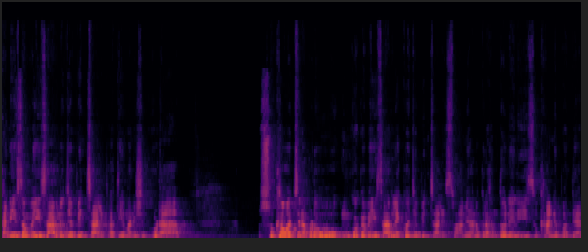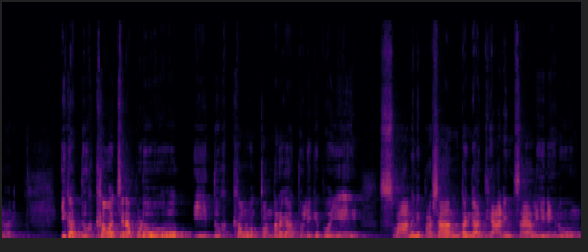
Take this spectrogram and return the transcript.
కనీసం వెయ్యి సార్లు జపించాలి ప్రతి మనిషికి కూడా. సుఖం వచ్చినప్పుడు ఇంకొక వెయ్యి సార్లు ఎక్కువ జపించాలి. స్వామి అనుగ్రహంతో నేను ఈ సుఖాన్ని పొందాను అని. ఇక దుఃఖం వచ్చినప్పుడు ఈ దుఃఖం తొందరగా తొలగిపోయి స్వామిని ప్రశాంతంగా ధ్యానించాలి నేను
